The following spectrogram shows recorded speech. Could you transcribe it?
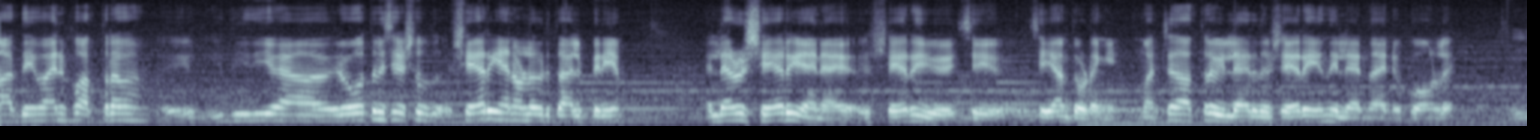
ആ ദൈവാനുഭവം അത്ര രോഗത്തിന് ശേഷം ഷെയർ ചെയ്യാനുള്ള ഒരു താല്പര്യം എല്ലാവരും ഷെയർ ചെയ്യാനായി ഷെയർ ചെയ്യാൻ തുടങ്ങി. മറ്റേത് അത്ര ഇല്ലായിരുന്നു ഷെയർ ചെയ്യുന്നില്ലായിരുന്നു അതിന് അനുഭവങ്ങൾ ഈ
